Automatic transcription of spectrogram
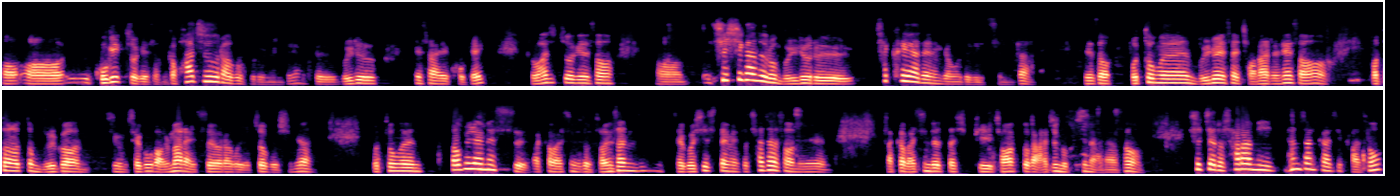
어, 어, 고객 쪽에서 그러니까 화주라고 부르는데요. 그 물류 회사의 고객, 그 화주 쪽에서 어, 실시간으로 물류를 체크해야 되는 경우들이 있습니다. 그래서 보통은 물류회사에 전화를 해서 어떤 어떤 물건 지금 재고가 얼마나 있어요라고 여쭤보시면 보통은 WMS 아까 말씀드렸던 전산 재고 시스템에서 찾아서는 아까 말씀드렸다시피 정확도가 아주 높지는 않아서 실제로 사람이 현장까지 가서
